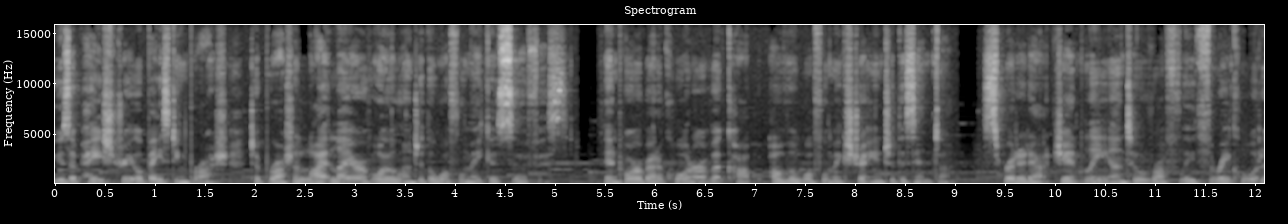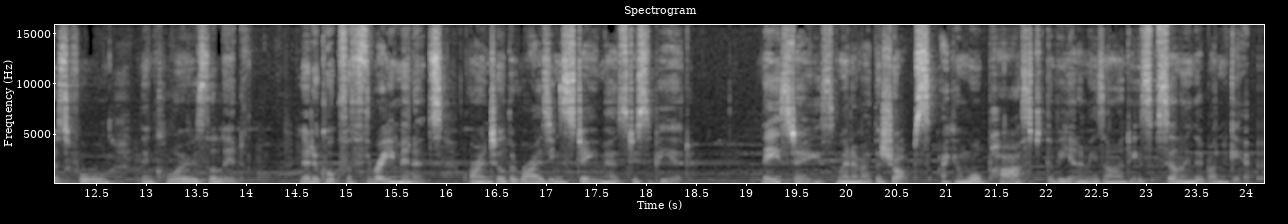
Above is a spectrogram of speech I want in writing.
Use a pastry or basting brush to brush a light layer of oil onto the waffle maker's surface. Then pour about a quarter of a cup of the waffle mixture into the center. Spread it out gently until roughly 3 quarters full, then close the lid. Let it cook for 3 minutes or until the rising steam has disappeared. These days, when I'm at the shops, I can walk past the Vietnamese aunties selling their bánh kẹp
